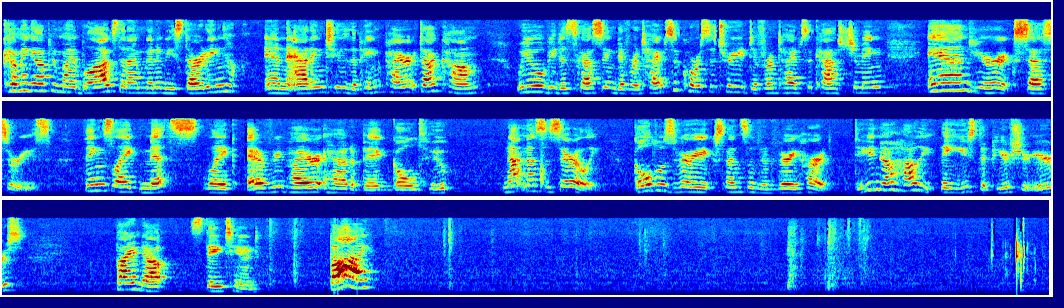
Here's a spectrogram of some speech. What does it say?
Coming up in my blogs that I'm going to be starting and adding to thepinkpirate.com, we will be discussing different types of corsetry, different types of costuming, and your accessories. Things like myths, like every pirate had a big gold hoop. Not necessarily. Gold was very expensive and very hard. Do you know how they used to pierce your ears? Find out. Stay tuned. Bye!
